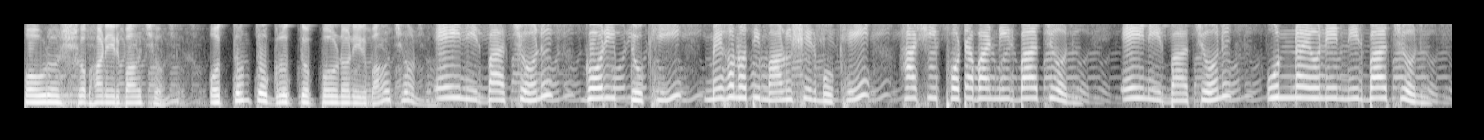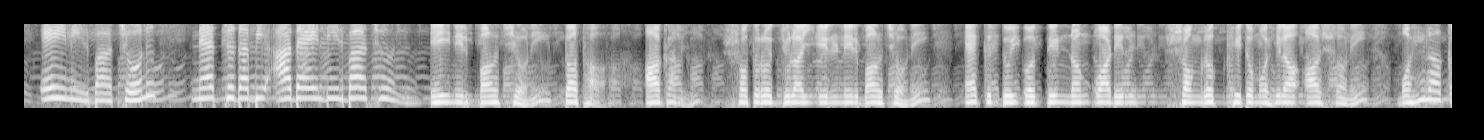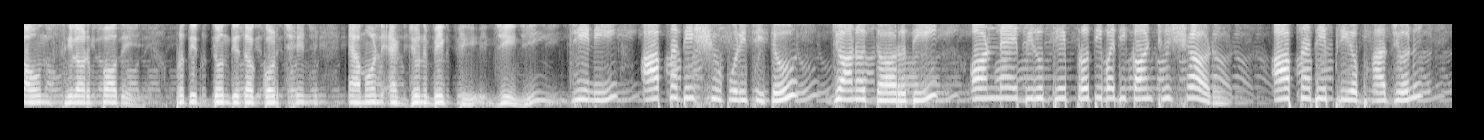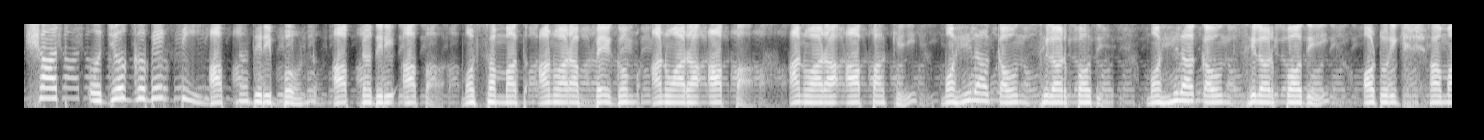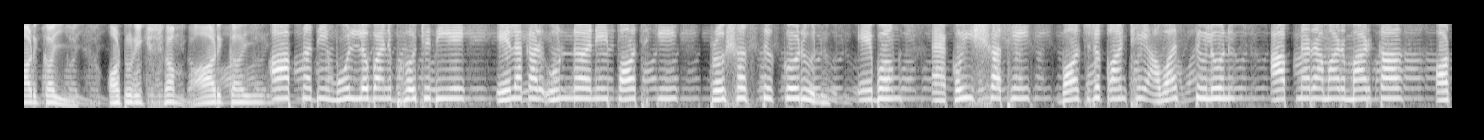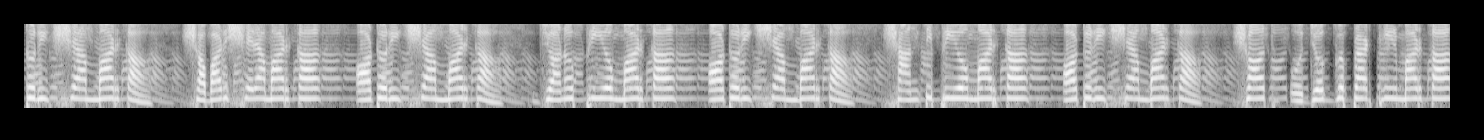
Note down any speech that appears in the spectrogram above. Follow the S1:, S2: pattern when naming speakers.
S1: পৌরসভা নির্বাচন অত্যন্ত গুরুত্বপূর্ণ নির্বাচন।
S2: এই নির্বাচন গরিব দুঃখী মেহনতি মানুষের মুখে হাসি ফোটাবার নির্বাচন। এই নির্বাচন উন্নয়নের নির্বাচন। এই নির্বাচন ন্যায্য দাবি আদায়ের নির্বাচন।
S1: এই নির্বাচনে তথা আগামী সতেরো জুলাই এর নির্বাচনে এক দুই ও তিন নং ওয়ার্ডের সংরক্ষিত মহিলা আসনে মহিলা কাউন্সিলর পদে প্রতিদ্বন্দ্বিতা করছেন এমন একজন ব্যক্তি যিনি
S2: যিনি আপনাদের সুপরিচিত জনদরদি অন্যায়ের বিরুদ্ধে প্রতিবাদী কণ্ঠস্বর। আপনাদের প্রিয় ভাজন সৎ ও যোগ্য ব্যক্তি।
S1: আপনাদেরই বোন আপনাদেরই আপা মোসাম্মদ আনোয়ারা বেগম আনোয়ারা আপা আনোয়ারা আপাকে মহিলা কাউন্সিলর পদে, মহিলা কাউন্সিলর পদে অটোরিকশা মার্কাই অটোরিকশা মার্কাই।
S2: আপনাদের মূল্যবান ভোট দিয়ে এলাকার উন্নয়নের পথকে প্রশস্ত করুন এবং একই সাথে বজ্রকণ্ঠে আওয়াজ তুলুন, আপনার আমার মার্কা, অটোরিকশা মার্কা, সবার সেরা মার্কা, অটোরিকশা মার্কা। জনপ্রিয় মার্কা, অটোরিকশা মার্কা, শান্তিপ্রিয় মার্কা, অটোরিকশা মার্কা, সৎ ও যোগ্য প্রার্থীর মার্কা,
